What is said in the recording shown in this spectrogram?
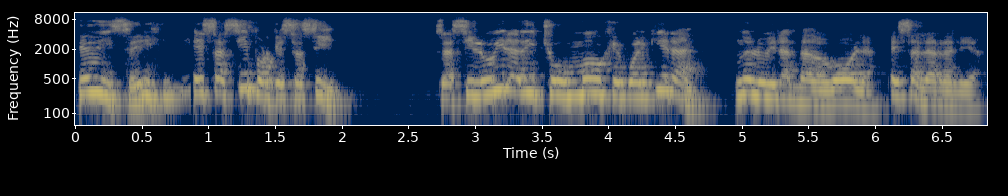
¿Qué dice? Es así porque es así. O sea, si lo hubiera dicho un monje cualquiera, no le hubieran dado bola. Esa es la realidad.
